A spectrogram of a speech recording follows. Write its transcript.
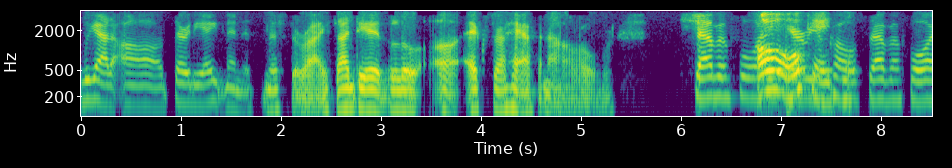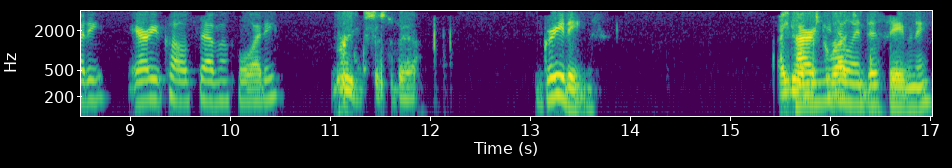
we got uh 38 minutes mr rice i did a little uh extra half an hour over 740 Oh, area code 740 area code 740 Greetings, Sister Bell. greetings How you doing, how are Mr. you Rice? doing this evening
